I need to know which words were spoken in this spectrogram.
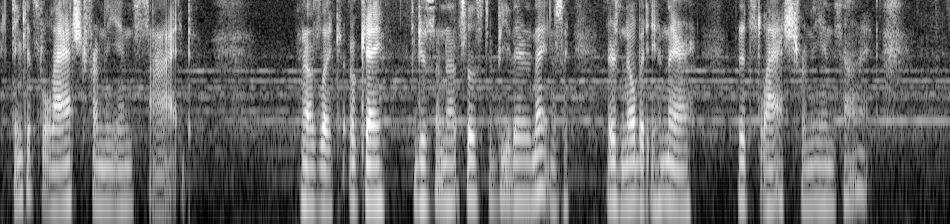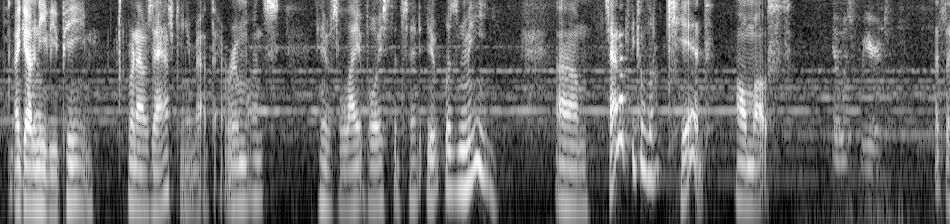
I think it's latched from the inside. And I was like, okay, I guess I'm not supposed to be there tonight. And it's like, there's nobody in there, but it's latched from the inside. I got an EVP when I was asking about that room once, and it was a light voice that said, it was me. Um, sounded like a little kid almost. It was weird. That's a,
